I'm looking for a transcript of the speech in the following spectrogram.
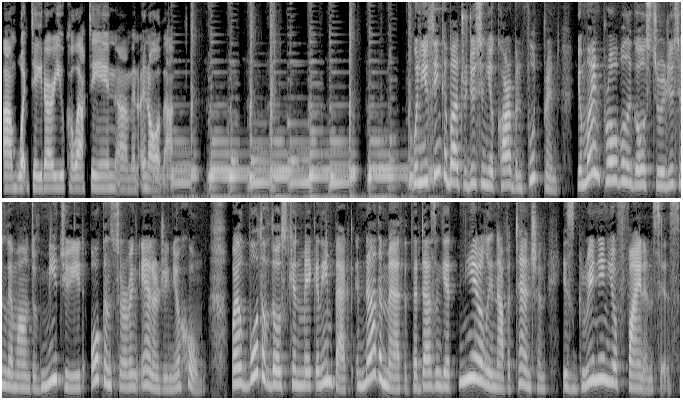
Um, what data are you collecting um, and, and all of that? When you think about reducing your carbon footprint, your mind probably goes to reducing the amount of meat you eat or conserving energy in your home. While both of those can make an impact, another method that doesn't get nearly enough attention is greening your finances.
